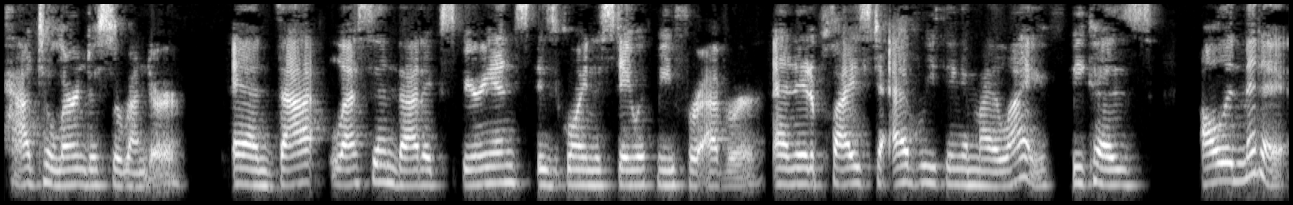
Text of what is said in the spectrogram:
had to learn to surrender. And that lesson, that experience is going to stay with me forever. And it applies to everything in my life because I'll admit it.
